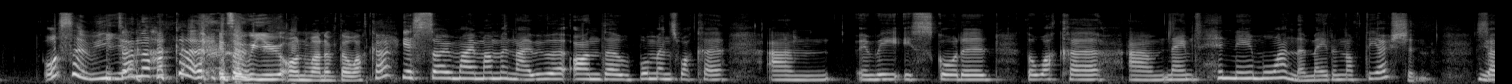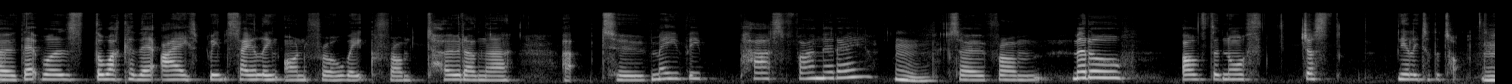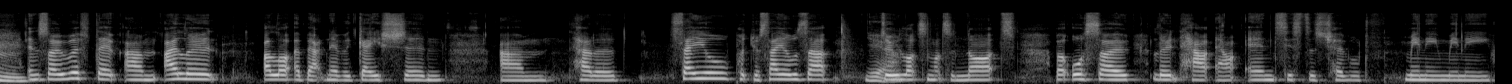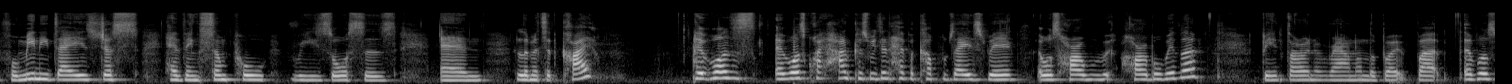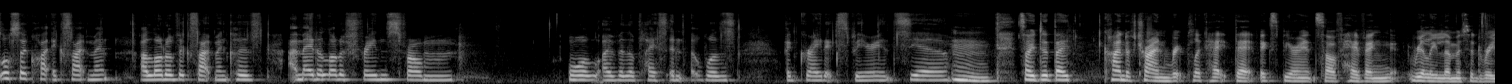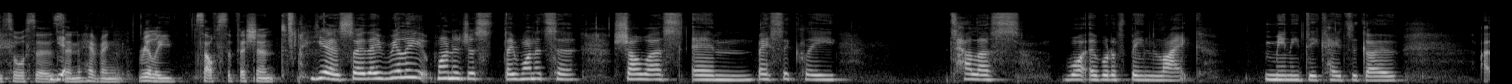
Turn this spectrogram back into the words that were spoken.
awesome, you done the haka. and so were you on one of the waka? Yes, so my mum and I, we were on the woman's waka um, and we escorted the waka um, named Hine Moana, Maiden of the Ocean. So Yeah. that was the waka that I went sailing on for a week from Tauranga up to maybe past Whangarei. Mm. So from middle of the north, just nearly to the top. Mm. And so with that, um, I learned a lot about navigation, um, how to sail, put your sails up, Yeah. do lots and lots of knots, but also learned how our ancestors travelled many, many, for many days, just having simple resources and limited kai. It was it was quite hard because we did have a couple days where it was horrible horrible weather, being thrown around on the boat. But it was also quite excitement, a lot of excitement because I made a lot of friends from all over the place, and it was a great experience. Yeah. Mm. So did they kind of try and replicate that experience of having really limited resources Yeah. and having really self-sufficient? Yeah, so they really want to just they wanted to show us and basically tell us what it would have been like many decades ago.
